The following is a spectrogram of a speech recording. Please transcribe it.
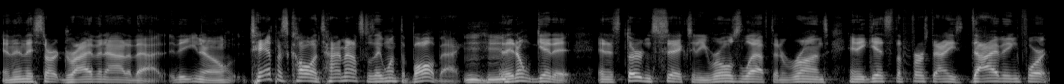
and then they start driving out of that. The- you know, Tampa's calling timeouts because they want the ball back, Mm-hmm. and they don't get it. And it's third and six, and he rolls left and runs, and he gets the first down. He's diving for it.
